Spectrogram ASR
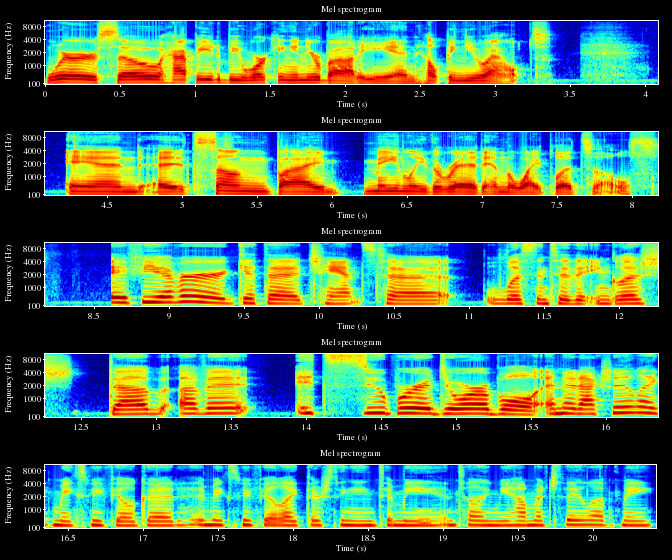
we're so happy to be working in your body and helping you out. And it's sung by mainly the red and the white blood cells. if you ever get the chance to listen to the English dub of it, it's super adorable and it actually like makes me feel good. It makes me feel like they're singing to me and telling me how much they love me.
